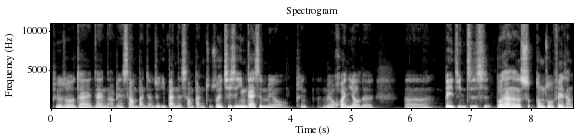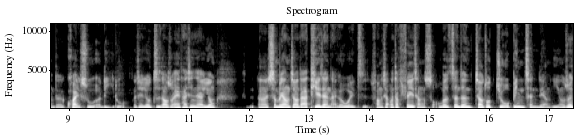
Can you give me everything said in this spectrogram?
比如说在在哪边上班这样，就一般的上班族，所以其实应该是没有平没有换药的呃背景知识。不过他那个手动作非常的快速而利落，而且又知道说，哎，他现在用呃什么样教大家贴在哪个位置方向，哦，他非常熟，不是真正叫做久病成良医哦。所以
